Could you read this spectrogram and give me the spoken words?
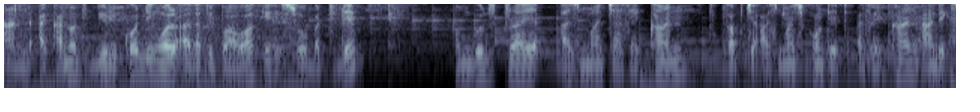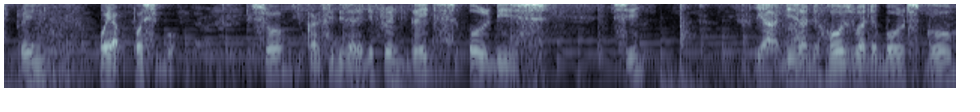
and i cannot be recording while other people are working so but today i'm going to try as much as i can to capture as much content as i can and explain where possible. So you can see these are the different guides. All these see? Yeah these are the holes where the bolts go.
